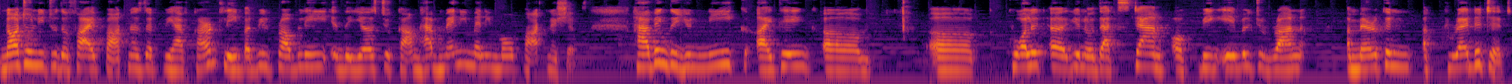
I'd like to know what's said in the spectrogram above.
not only to the five partners that we have currently, but we'll probably in the years to come have many, many more partnerships. Having the unique, I think, um, uh, quality, uh, you know, that stamp of being able to run American accredited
